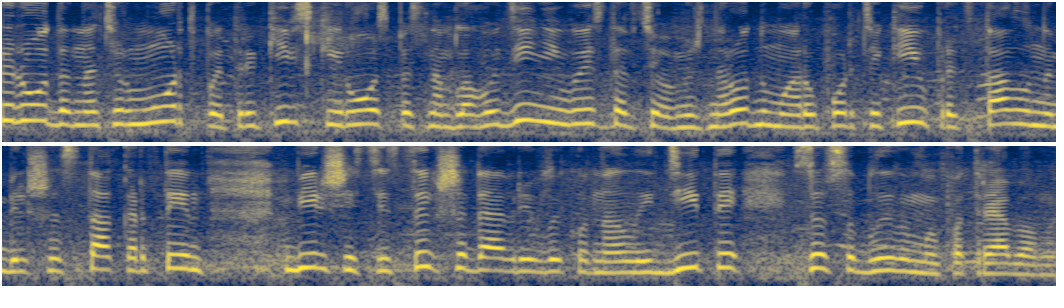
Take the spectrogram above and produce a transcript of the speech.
Природа, натюрморт, петриківський розпис на благодійній виставці у міжнародному аеропорті Київ представлено більше ста картин. Більшість із цих шедеврів виконали діти з особливими потребами.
